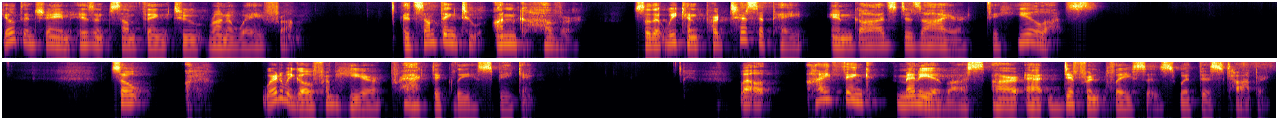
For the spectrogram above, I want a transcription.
Guilt and shame isn't something to run away from, it's something to uncover so that we can participate in God's desire to heal us. So, where do we go from here, practically speaking? Well, I think many of us are at different places with this topic.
